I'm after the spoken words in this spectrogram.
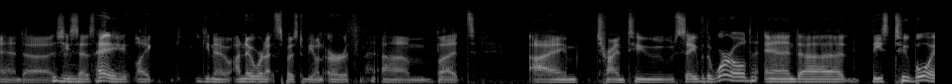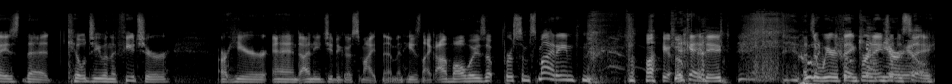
and uh, she says, "Hey, like you know, I know we're not supposed to be on Earth, um, but." I'm trying to save the world, and uh, these two boys that killed you in the future are here, and I need you to go smite them. And he's like, "I'm always up for some smiting." like, okay, dude, that's a weird thing for an angel to say.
